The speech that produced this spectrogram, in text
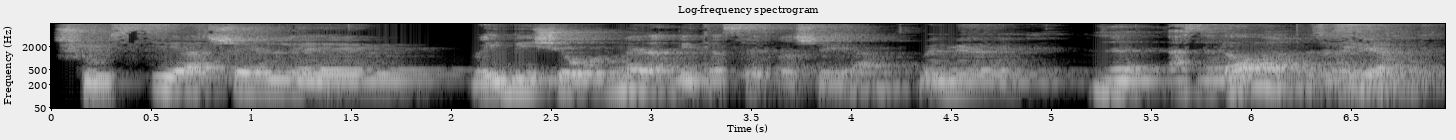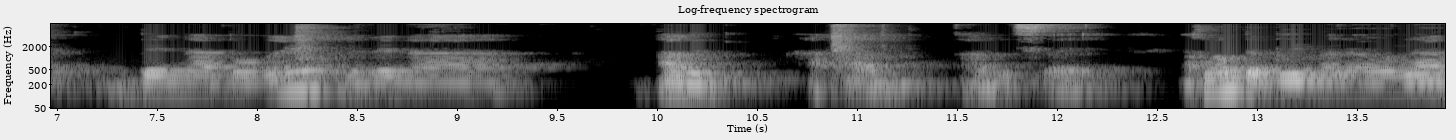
שהוא שיח של ויהי באישורון מלך בהתאסף ראשי ים. בין מי למי? זה- אז זה לא אומר, זה שיח. בין הבורא לבין העם, העם, עם ישראל. אנחנו לא מדברים על העולם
